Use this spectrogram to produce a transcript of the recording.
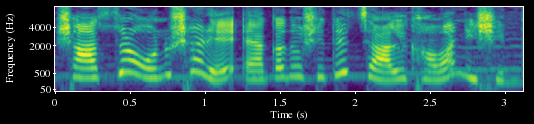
শাস্ত্র অনুসারে একাদশীতে চাল খাওয়া নিষিদ্ধ।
